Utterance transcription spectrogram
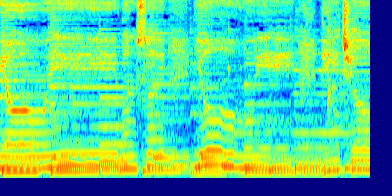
有一万岁，有一地球。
